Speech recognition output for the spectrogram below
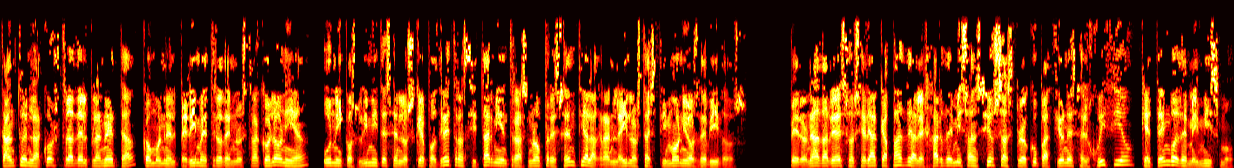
tanto en la costra del planeta como en el perímetro de nuestra colonia, únicos límites en los que podré transitar mientras no presente a la gran ley los testimonios debidos. Pero nada de eso será capaz de alejar de mis ansiosas preocupaciones el juicio que tengo de mí mismo,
